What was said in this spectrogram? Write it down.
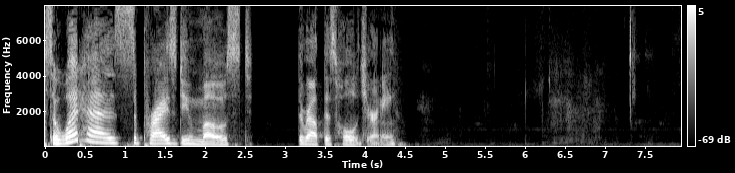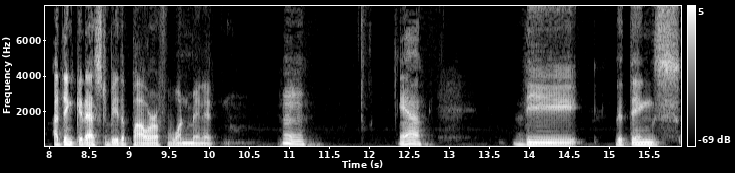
So, what has surprised you most throughout this whole journey? I think it has to be the power of one minute. Hmm. Yeah. The the things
